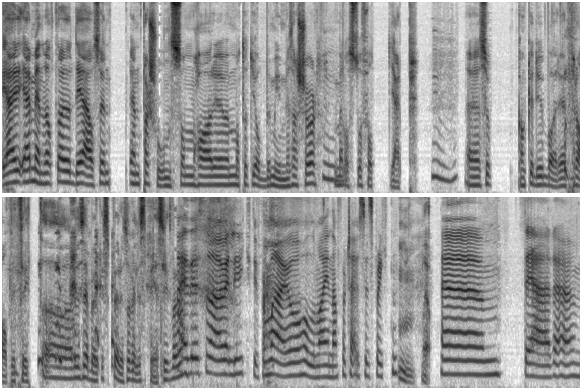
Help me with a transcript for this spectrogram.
jeg, jeg mener at det er også en, en person som har øh, måttet jobbe mye med seg sjøl, Mm. men også fått hjelp. Eh, Så kan ikke du bare prate litt fritt? Hvis Jeg bør ikke spørre så veldig spesifikt Nei, det som er veldig viktig for meg, er jo å holde meg innafor taushetsplikten. Mm. ja. det er ehm,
